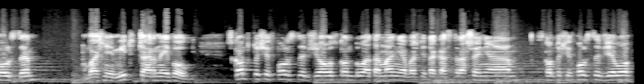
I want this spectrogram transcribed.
Polsce właśnie mit czarnej wołgi. Skąd to się w Polsce wzięło, skąd była ta mania właśnie taka straszenia, skąd to się w Polsce wzięło,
